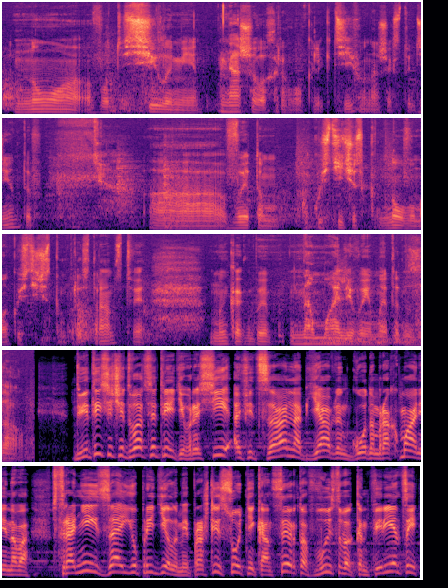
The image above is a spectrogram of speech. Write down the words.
но вот силами нашего хорового коллектива, наших студентов, а, в этом акустическом, новом акустическом пространстве мы как бы намаливаем этот зал. 2023 в России официально объявлен годом Рахманинова. В стране и за ее пределами прошли сотни концертов, выставок, конференций,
